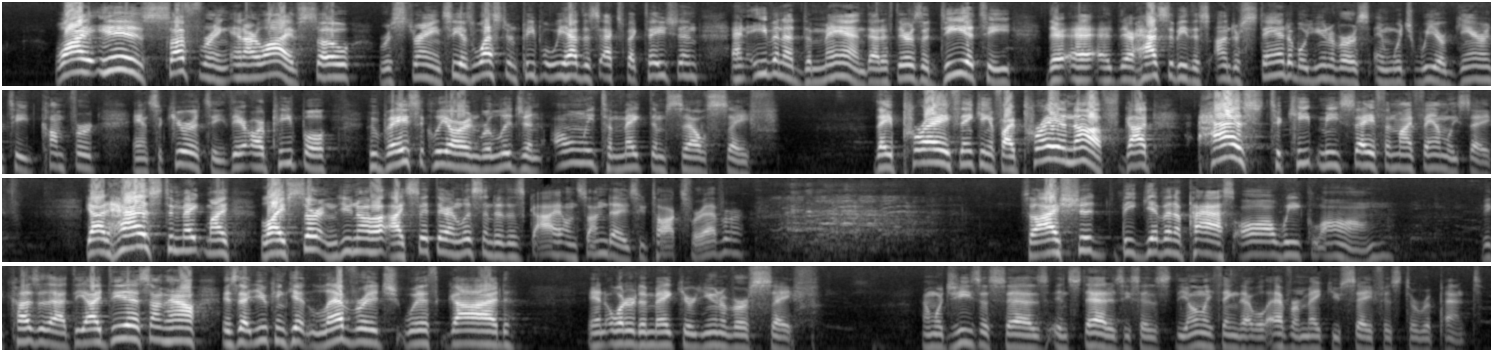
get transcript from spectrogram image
Why is suffering in our lives so restrained. See, as Western people, we have this expectation and even a demand that if there's a deity, there, uh, uh, there has to be this understandable universe in which we are guaranteed comfort and security. There are people who basically are in religion only to make themselves safe. They pray thinking, if I pray enough, God has to keep me safe and my family safe. God has to make my life certain. You know, I sit there and listen to this guy on Sundays who talks forever. so I should be given a pass all week long because of that. The idea somehow is that you can get leverage with God in order to make your universe safe. And what Jesus says instead is He says, the only thing that will ever make you safe is to repent.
